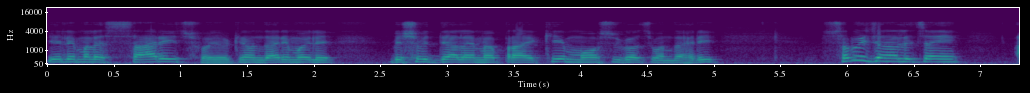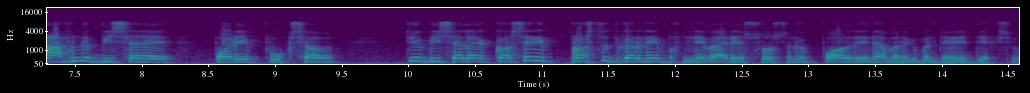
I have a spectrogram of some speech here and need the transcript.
यसले मलाई साह्रै छोयो किन भन्दाखेरि मैले विश्वविद्यालयमा प्रायः के महसुस गर्छु भन्दाखेरि सबैजनाले चाहिँ आफ्नो विषय पढे पुग्छ। त्यो विषयलाई कसरी प्रस्तुत गर्ने भन्नेबारे सोच्नु पर्दैन भनेको मैले धेरै देख्छु।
